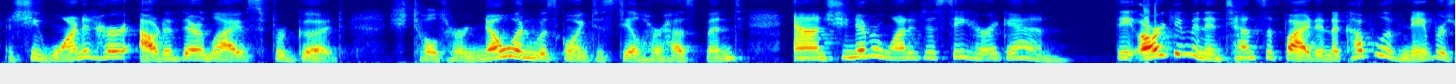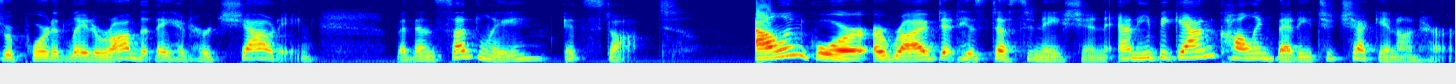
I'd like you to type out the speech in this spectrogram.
and she wanted her out of their lives for good. She told her no one was going to steal her husband and she never wanted to see her again. The argument intensified and a couple of neighbors reported later on that they had heard shouting, but then suddenly it stopped. Alan Gore arrived at his destination and he began calling Betty to check in on her.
